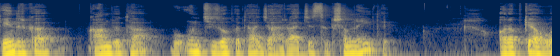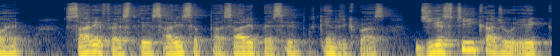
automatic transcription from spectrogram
केंद्र का काम जो था, वो उन चीज़ों पर था जहाँ राज्य सक्षम नहीं थे। और अब क्या हुआ है? सारे फैसले, सारी सत्ता, सारे पैसे केंद्र के पास। जीएसटी का जो एक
